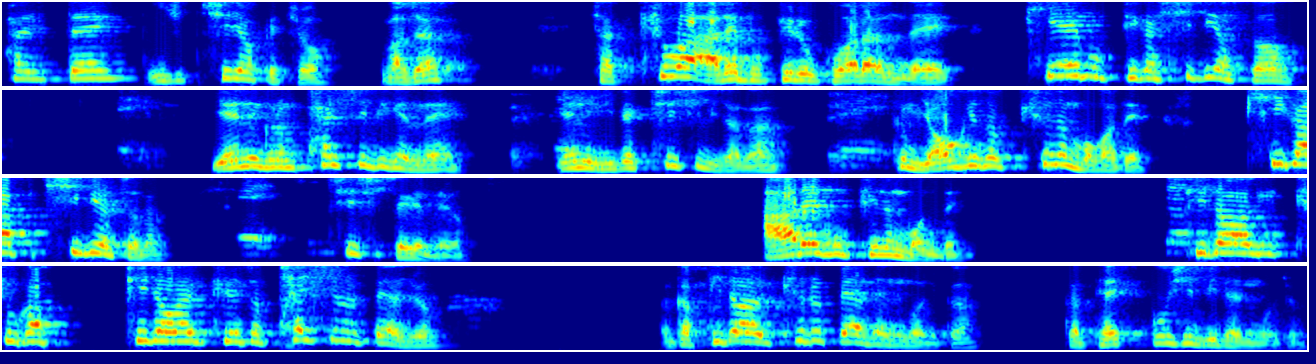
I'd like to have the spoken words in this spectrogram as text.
8대 27이었겠죠. 맞아요? 자, Q와 R의 부피를 구하라는데 P의 부피가 10이었어. 얘는 그럼 80이겠네. 얘는 270이잖아. 네. 그럼 여기서 Q는 뭐가 돼? P가 10이었잖아. 네. 70 되겠네요. R의 부피는 뭔데? P 더하기 Q가 P 더하기 Q에서 80을 빼야죠. 그러니까 P 더하기 Q를 빼야 되는 거니까. 그러니까 190이 되는 거죠.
